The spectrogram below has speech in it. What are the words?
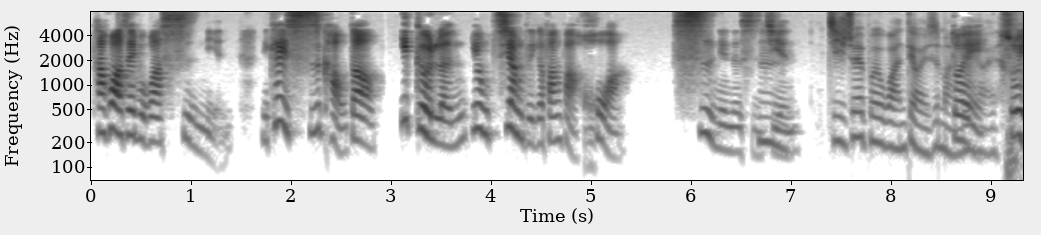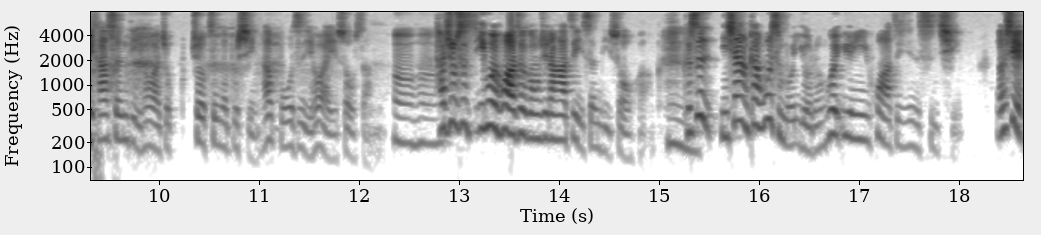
他画这幅画四年，你可以思考到一个人用这样的一个方法画四年的时间，脊椎不会弯掉也是蛮厉对害，。所以他身体后来就就真的不行，他脖子也后来也受伤了。嗯哼，他就是因为画这个东西，让他自己身体受伤。嗯可是你想想看，为什么有人会愿意画这件事情？而且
